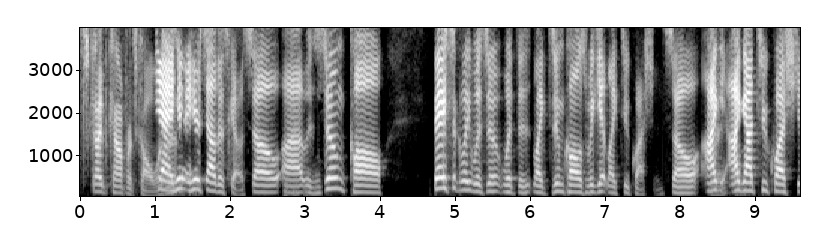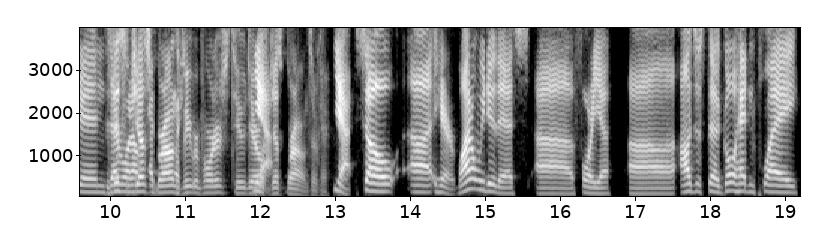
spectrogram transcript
Skype conference call. yeah wasn't it? here, here's how this goes so uh it was a zoom call basically with zoom with the like zoom calls we get like two questions so i Right. i got two questions Is this everyone just Browns beat reporters too, Daryl? Yeah. Just Browns. Okay. Yeah. So uh here, why don't we do this uh for you? Uh I'll just uh, go ahead and play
